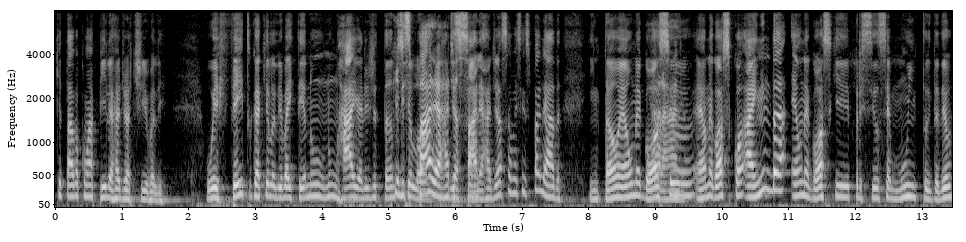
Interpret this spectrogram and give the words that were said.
que tava com uma pilha radioativa ali. O efeito que aquilo ali vai ter num, num raio ali de tantos Que ele quilômetros. espalha a radiação. Espalha a radiação, vai ser espalhada. Então é um negócio, Caralho. é um negócio, ainda é um negócio que precisa ser muito, entendeu?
